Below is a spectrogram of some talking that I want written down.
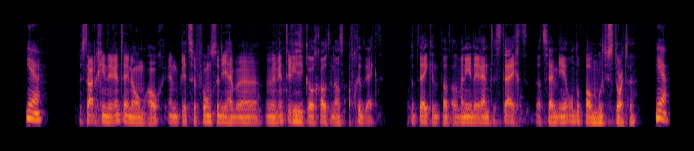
Ja. Dus daar ging de rente enorm hoog. En Britse fondsen die hebben hun renterisico grotendeels afgedekt. Dat betekent dat wanneer de rente stijgt, dat zij meer onderpand moeten storten. Ja.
